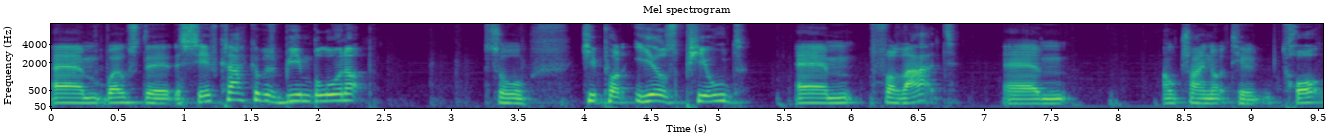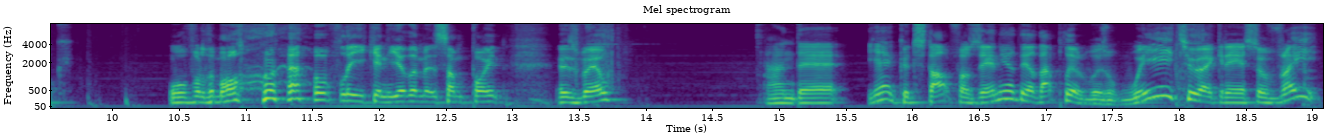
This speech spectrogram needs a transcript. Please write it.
um, whilst the, the safe cracker was being blown up. So keep our ears peeled um, for that. Um, I'll try not to talk over them all. Hopefully you can hear them at some point as well. And uh, yeah, good start for Xenia there. That player was way too aggressive, right?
